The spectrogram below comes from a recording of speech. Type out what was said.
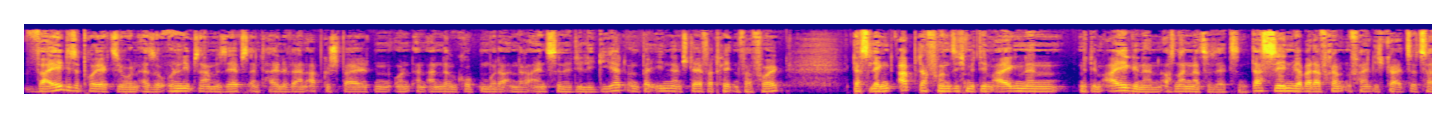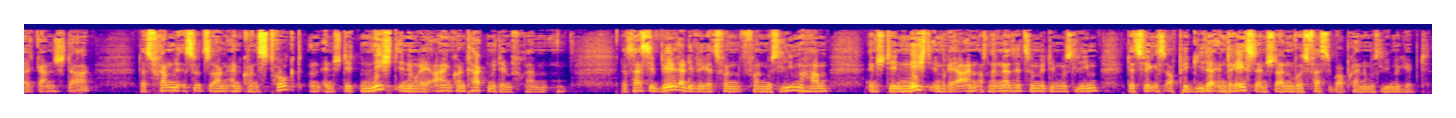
weil diese Projektion, also unliebsame Selbstanteile werden abgespalten und an andere Gruppen oder andere Einzelne delegiert und bei ihnen dann stellvertretend verfolgt, das lenkt ab davon, sich mit dem eigenen, mit dem eigenen auseinanderzusetzen. Das sehen wir bei der Fremdenfeindlichkeit zurzeit ganz stark. Das Fremde ist sozusagen ein Konstrukt und entsteht nicht in dem realen Kontakt mit dem Fremden. Das heißt, die Bilder, die wir jetzt von, von Muslimen haben, entstehen nicht in realen Auseinandersetzungen mit den Muslimen. Deswegen ist auch Pegida in Dresden entstanden, wo es fast überhaupt keine Muslime gibt.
